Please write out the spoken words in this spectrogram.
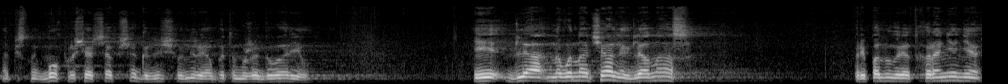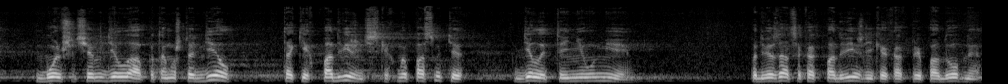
Написано, Бог прощает всякого человека, грядущего мира, я об этом уже говорил. И для новоначальных, для нас, преподобные говорят, хранение больше, чем дела, потому что дел таких подвижнических мы, по сути, делать-то и не умеем. Подвязаться как подвижники, как преподобные,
